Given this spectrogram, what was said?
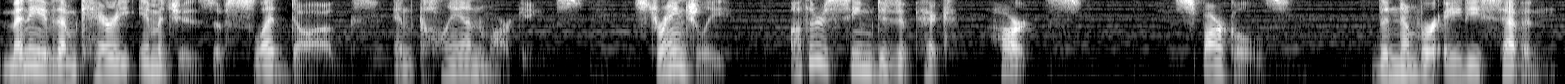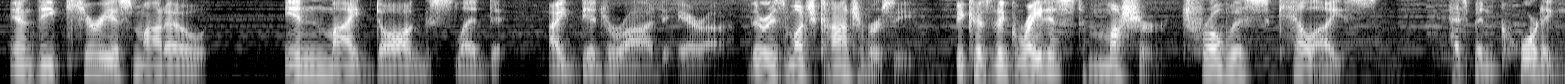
Many of them carry images of sled dogs and clan markings. Strangely, others seem to depict hearts, sparkles, the number 87, and the curious motto, In my dog sled Iditarod era. There is much controversy because the greatest musher, Trovis Kel Ice, has been courting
